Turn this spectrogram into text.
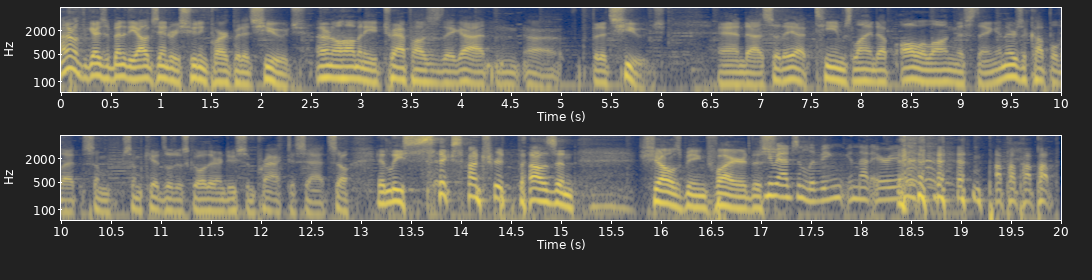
I don't know if you guys have been to the Alexandria Shooting Park, but it's huge. I don't know how many trap houses they got, and, uh, but it's huge. And uh, so they got teams lined up all along this thing, and there's a couple that some some kids will just go there and do some practice at. So at least six hundred thousand shells being fired. This Can you imagine living in that area? pop, pop, pop, pop.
